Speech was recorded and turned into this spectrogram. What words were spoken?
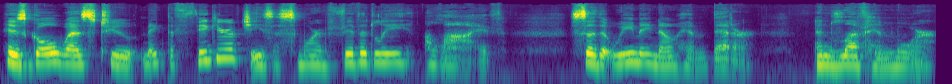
His goal was to make the figure of Jesus more vividly alive so that we may know him better and love him more.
